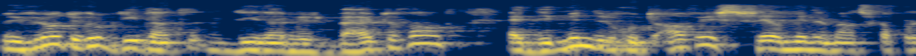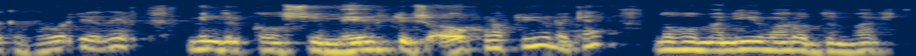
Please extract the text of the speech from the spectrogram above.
Een grote groep die, dat, die daar dus buiten valt en die minder goed af is, veel minder maatschappelijke voordeel heeft, minder consumeert dus ook natuurlijk. Hè. Nog een manier waarop de markt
